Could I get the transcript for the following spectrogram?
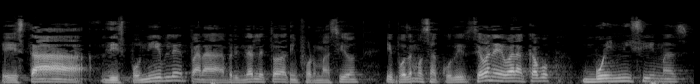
está disponible para brindarle toda la información y podemos acudir. Se van a llevar a cabo buenísimas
